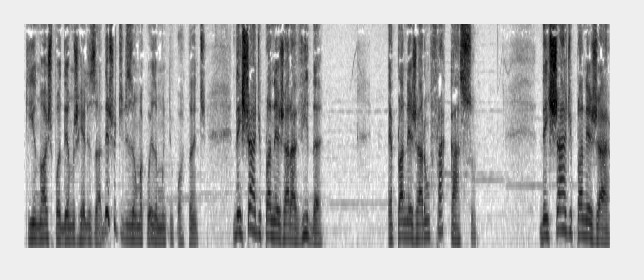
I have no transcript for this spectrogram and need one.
que nós podemos realizar. Deixa eu te dizer uma coisa muito importante. Deixar de planejar a vida é planejar um fracasso. Deixar de planejar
